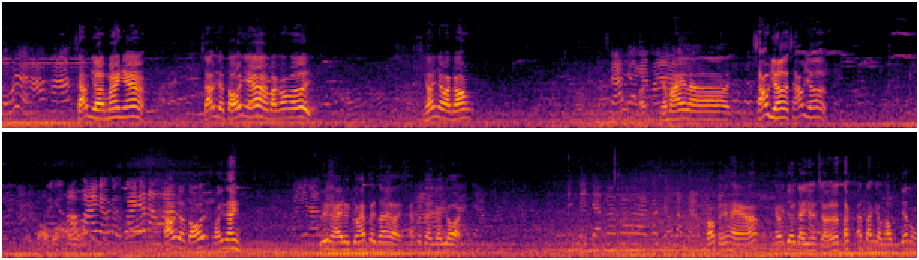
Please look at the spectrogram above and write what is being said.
cuối rồi hả anh ha? 6 giờ mai nha. 6 giờ tối nha bà con ơi nhớ nha bà con. Sáu giờ ngày mai. ngày mai là 6 giờ 6 giờ. Ở mai rồi mình quay ở đâu? 6 giờ tối quay đây. Liên hệ được cho FPT rồi FPT cho vô rồi. Cho nó có có chỗ làm rộng có vỉa hè á. Theo chơi đây sợ nó tắt ách tắc giao thông chết luôn.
